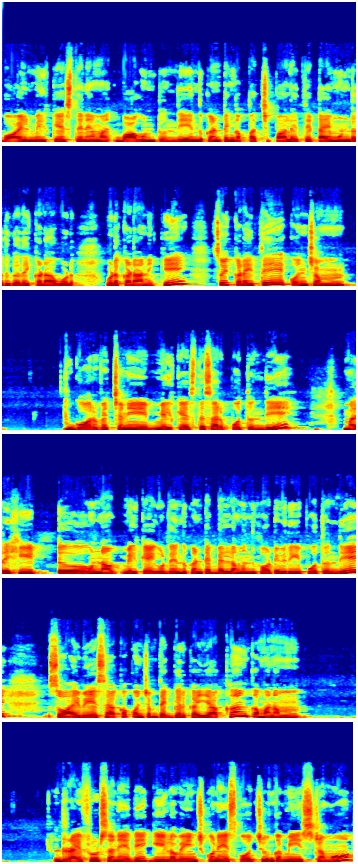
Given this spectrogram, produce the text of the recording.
బాయిల్ మిల్క్ వేస్తేనే బాగుంటుంది. ఎందుకంటే ఇంకా పచ్చిపాలు అయితే టైం ఉండదు కదా ఇక్కడ ఉడ ఉడకడానికి. సో ఇక్కడైతే కొంచెం గోరువెచ్చని మిల్క్ వేస్తే సరిపోతుంది. మరి హీట్ ఉన్న మిల్క్ వేయకూడదు. ఎందుకంటే బెల్లం ఉంది కాబట్టి విరిగిపోతుంది. సో అవి వేసాక కొంచెం దగ్గరికి అయ్యాక ఇంకా మనం డ్రై ఫ్రూట్స్ అనేది గీలో వేయించుకొని వేసుకోవచ్చు. ఇంకా మీ ఇష్టము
